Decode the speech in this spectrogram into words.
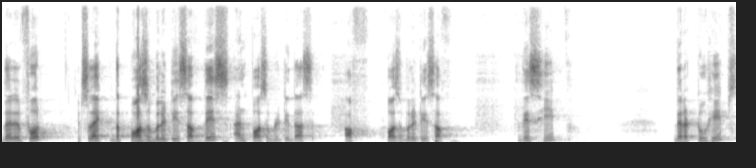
Therefore, it is like the possibilities of this and possibility thus of possibilities of this heap. There are 2 heaps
